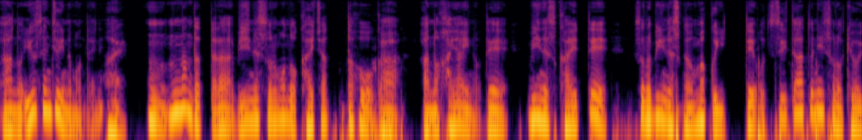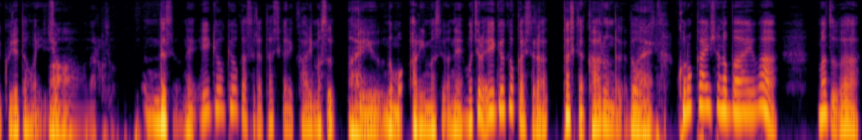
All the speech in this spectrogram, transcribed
あの、優先順位の問題ね。はい。うん。なんだったら、ビジネスそのものを変えちゃった方が、あの、早いので、ビジネス変えて、そのビジネスがうまくいって、落ち着いた後にその教育入れた方がいいでしょ。ああ、なるほど。ですよね。営業強化すれば確かに変わりますっていうのもありますよね。もちろん営業強化したら確かに変わるんだけど、はい。この会社の場合は、まずは、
